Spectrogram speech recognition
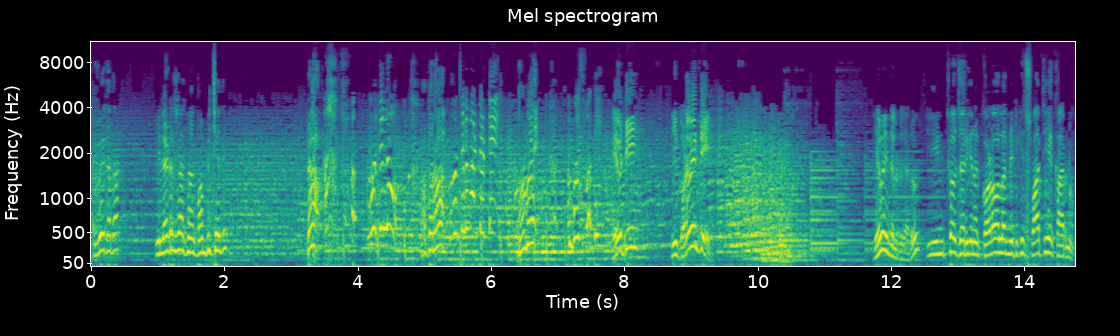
నువ్వే కదా? ఈ లెటర్స్ రాసి నాకు పంపించేది? రా. వదలు. వదలమంటుంటే ఏమిటి? ఈ గొడవ ఏంటి ఏమైంది అల్లుడు గారు? ఈ ఇంట్లో జరిగిన గొడవలన్నిటికీ స్వాతియే కారణం.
